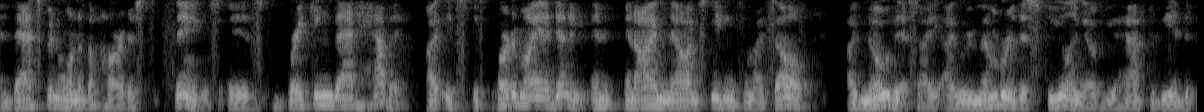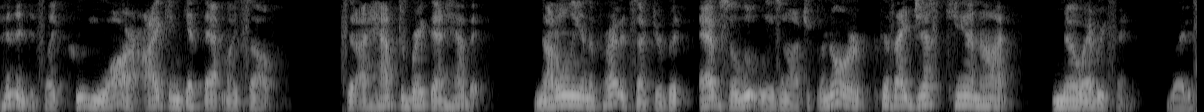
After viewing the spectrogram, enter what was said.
And that's been one of the hardest things is breaking that habit I, it's it's part of my identity, and and I'm now I'm speaking for myself. I know this. I, I remember this feeling of you have to be independent. It's like who you are. I can get that myself. Said I have to break that habit, not only in the private sector, but absolutely as an entrepreneur, because I just cannot know everything. Right.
